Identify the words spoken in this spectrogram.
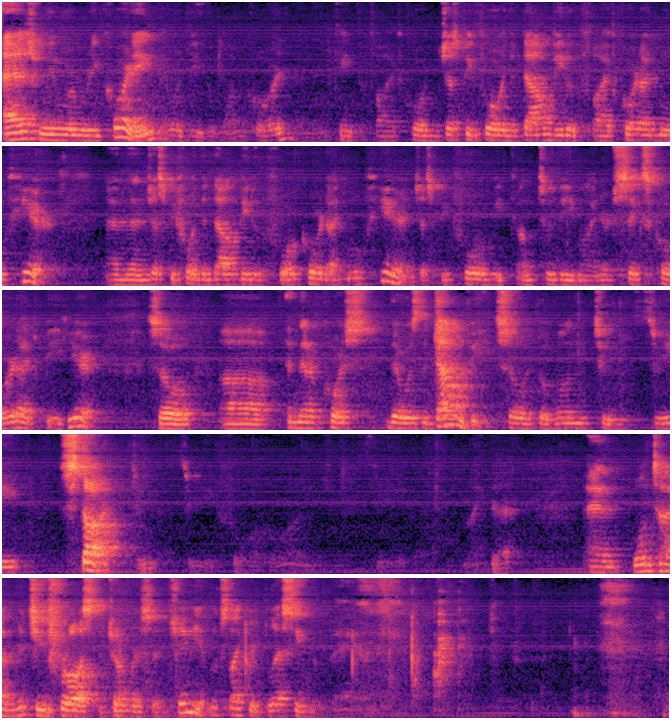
as we were recording, it would be the one chord, and then came the five chord. And just before the downbeat of the five chord, I'd move here. And then just before the downbeat of the four chord, I'd move here. And just before we come to the minor six chord, I'd be here. So, uh, and then of course there was the downbeat. So it'd one, two, three, start. Two, three, four, one, three, like that. And one time Richie Frost, the drummer, said, Jimmy, it looks like you're blessing the band.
